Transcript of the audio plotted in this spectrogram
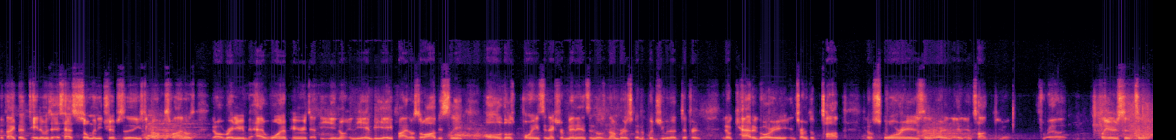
The fact that Tatum has had so many trips to the Eastern Conference Finals, you know, already had one appearance at the, you know, in the NBA Finals. So obviously, all of those points and extra minutes and those numbers going to put you in a different, you know, category in terms of top you know, scorers and, and, and top, you know, uh, players to, to,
